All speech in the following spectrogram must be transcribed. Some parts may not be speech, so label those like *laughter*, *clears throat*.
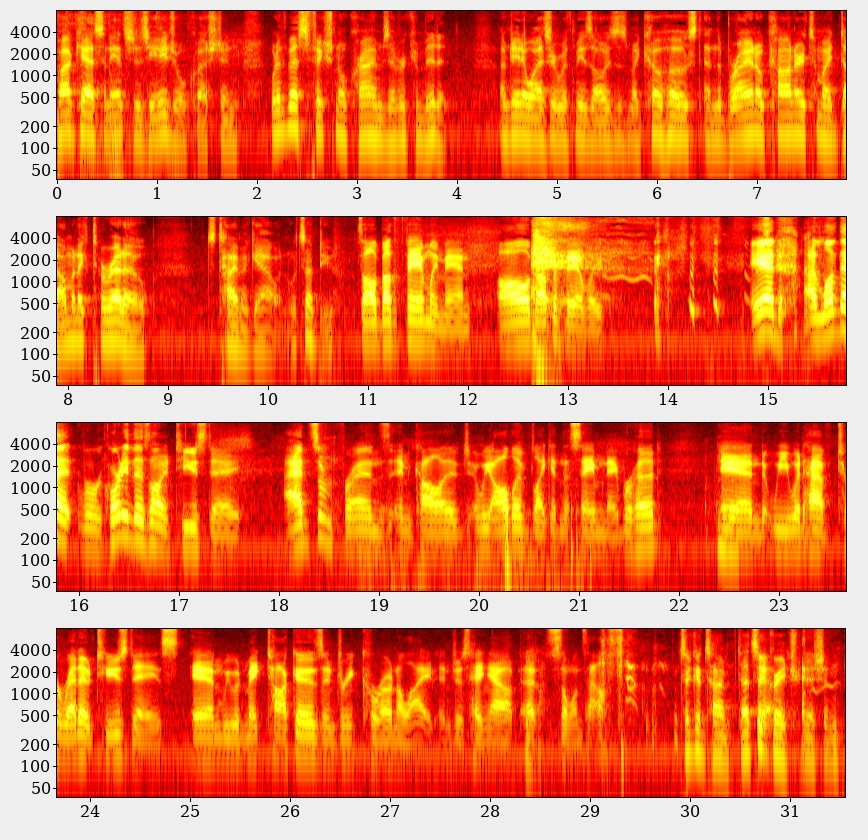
Podcast and Answers the age old question What are the best fictional crimes ever committed? I'm Dana Weiser. With me, as always, is my co host and the Brian O'Connor to my Dominic Toretto. It's Ty McGowan. What's up, dude? It's all about the family, man. All about the family. *laughs* and I love that we're recording this on a Tuesday. I had some friends in college, and we all lived like in the same neighborhood. Mm-hmm. And we would have Toretto Tuesdays, and we would make tacos and drink Corona Light and just hang out Yeah. at someone's house. *laughs* It's a good time. That's a Yeah. great tradition.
